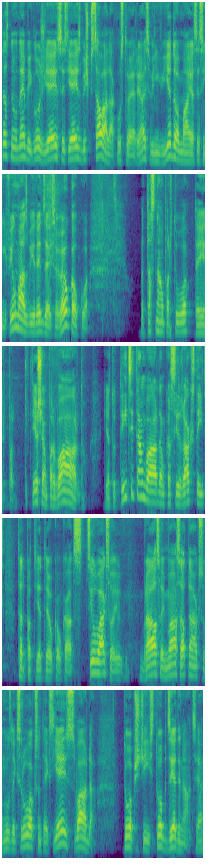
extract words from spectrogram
tas nu, nebija gluži jēzus. Es jēzus bišķi savādāk uztvēru. Ja? Es viņu iedomājos, es viņu filmās biju redzējis vai vēl kaut ko. Bet tas nav par to, te ir par, tiešām par vārdu. Ja tu tici tam vārdam, kas ir rakstīts, tad pat ja tev kaut kāds cilvēks vai brālis vai māsa atnāks un uzliks rokas un teiks, Jēzus vārdā, top šķīs, top dziedināts, ja?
